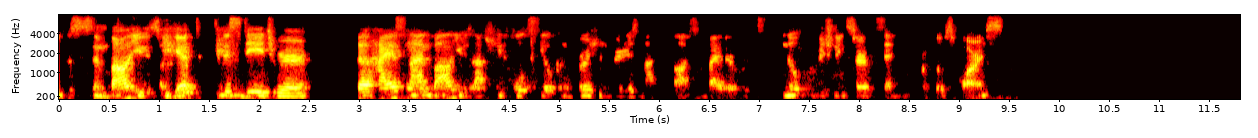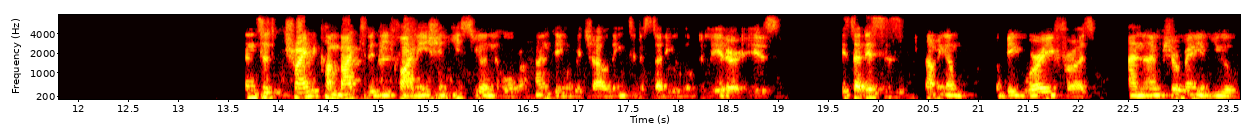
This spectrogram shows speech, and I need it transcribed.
ecosystem values, you get to this stage where the highest land value is actually full-scale conversion of various massive lots by was no provisioning service anymore for those forests. And so trying to come back to the defaunation issue and overhunting, which I'll link to the study a little bit later, is, is that this is becoming a, a big worry for us. And I'm sure many of you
